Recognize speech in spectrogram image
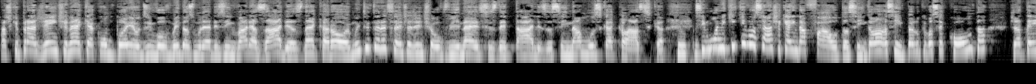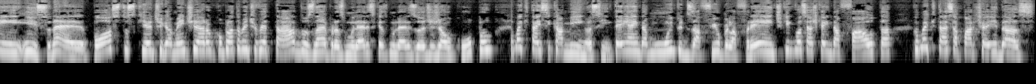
Acho que para a gente, né, que acompanha o desenvolvimento das mulheres em várias áreas, né, Carol, é muito interessante a gente ouvir, né, esses detalhes, assim, da música clássica. Simone, o que, que você acha que ainda falta, assim? Então, assim, pelo que você conta, já tem isso, né, postos que antigamente eram completamente vetados, né, para as mulheres que as mulheres hoje já ocupam. Como é que está esse caminho, assim? Tem ainda muito desafio pela frente? O que, que você acha que ainda falta? Como é que está essa parte aí das,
